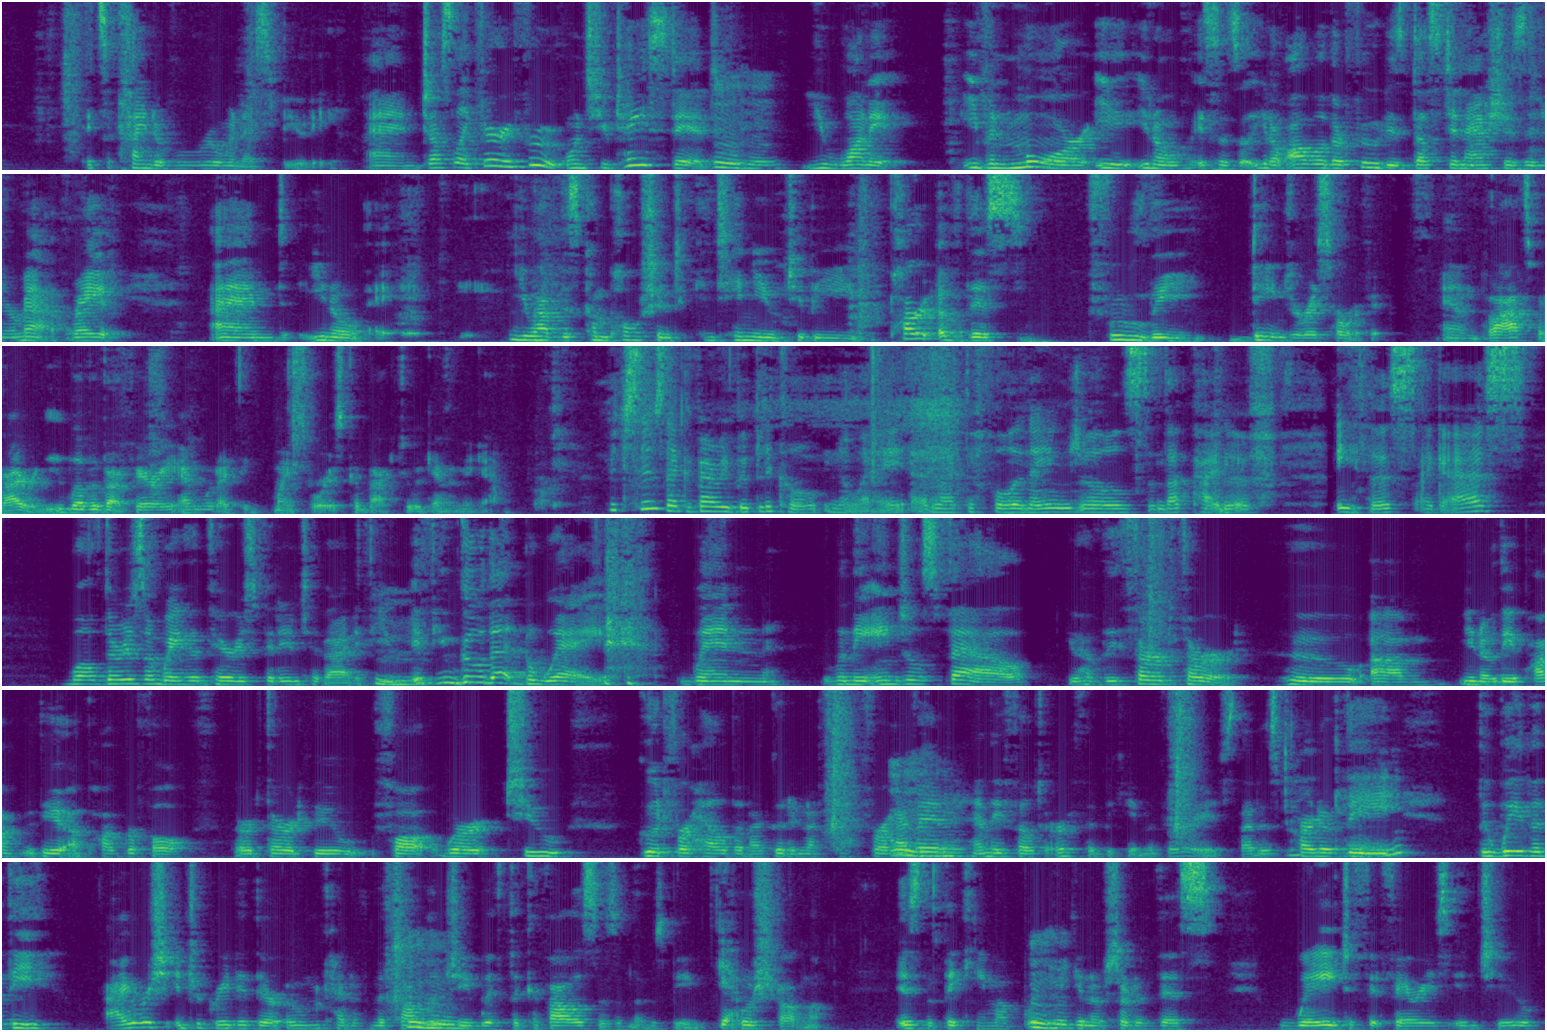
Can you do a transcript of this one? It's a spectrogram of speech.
It's a kind of ruinous beauty. And just like fairy fruit, once you taste it, mm-hmm. you want it even more. You know, it's, you know, all other food is dust and ashes in your mouth, right? And, you know, you have this compulsion to continue to be part of this truly dangerous horrific. And that's what I really love about fairy and what I think my stories come back to again and again. Which seems like very biblical in a way, and like the fallen angels and that kind of ethos, I guess. Well, there is a way that fairies fit into that. If you mm. if you go that way, when when the angels fell, you have the third third, who, um, you know, the, apog- the apocryphal third third who fought were too good for hell but not good enough for heaven, and they fell to earth and became the fairies. That is part of the the way that the Irish integrated their own kind of mythology with the Catholicism that was being Yeah. pushed on them. Is that they came up with you know sort of this way to fit fairies into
